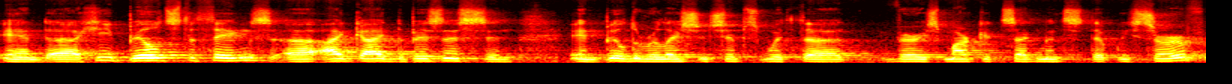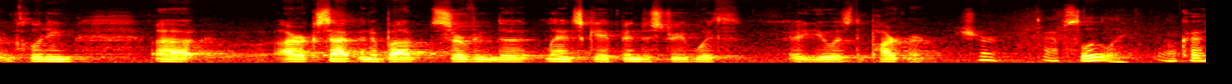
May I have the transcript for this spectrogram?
and uh, he builds the things. Uh, I guide the business and, and build the relationships with uh, various market segments that we serve, including our excitement about serving the landscape industry with you as the partner. Sure. Absolutely. Okay.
